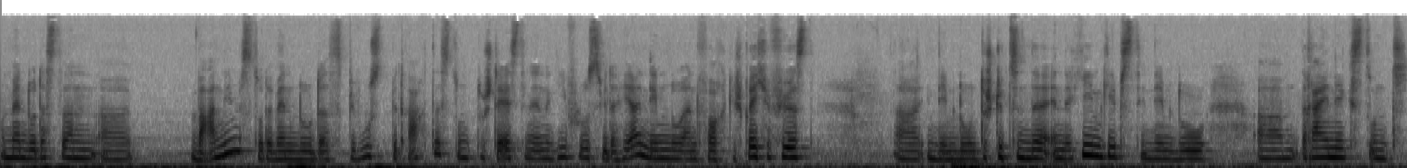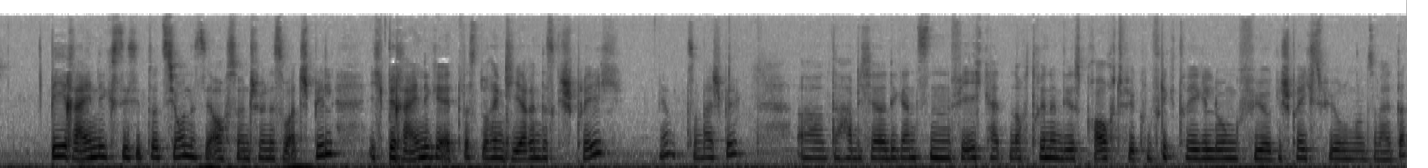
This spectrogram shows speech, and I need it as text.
Und wenn du das dann äh, wahrnimmst oder wenn du das bewusst betrachtest und du stellst den Energiefluss wieder her, indem du einfach Gespräche führst, äh, indem du unterstützende Energien gibst, indem du ähm, reinigst und bereinigst die Situation, das ist ja auch so ein schönes Wortspiel. Ich bereinige etwas durch ein klärendes Gespräch, ja, zum Beispiel. Äh, da habe ich ja die ganzen Fähigkeiten noch drinnen, die es braucht für Konfliktregelung, für Gesprächsführung und so weiter.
